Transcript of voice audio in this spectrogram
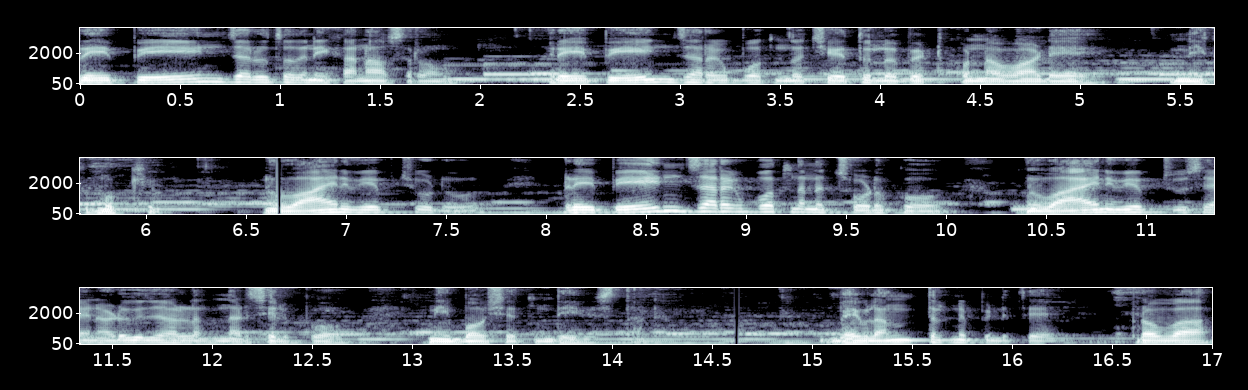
రేపేం జరుగుతుందో నీకు అనవసరం. రేపేం జరగబోతుందో చేతుల్లో పెట్టుకున్న వాడే నీకు ముఖ్యం. నువ్వు ఆయన వైపు చూడు. రేపేం జరగబోతుందన్న చూడకో. నువ్వు ఆయన వైపు చూసి ఆయన అడుగు జాడలంత నడిచెళ్ళిపో నీ భవిష్యత్తును దీవిస్తాడు. బైబిల్ అంతటిని పిండితే ప్రవ్వా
